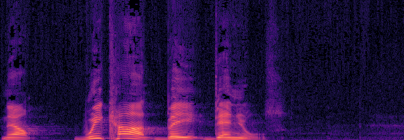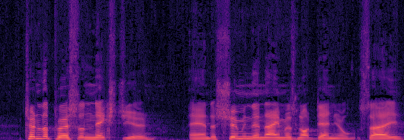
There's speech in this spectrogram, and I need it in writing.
Now, we can't be Daniels. Turn to the person next to you and assuming their name is not Daniel, say,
